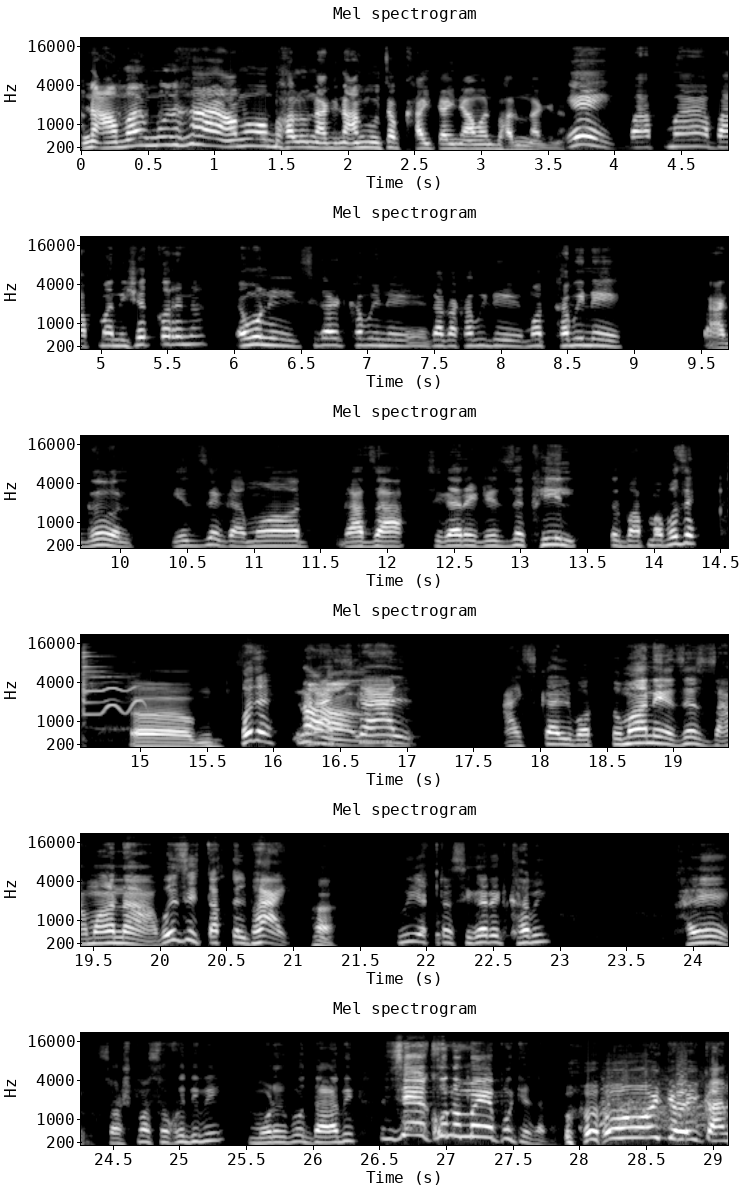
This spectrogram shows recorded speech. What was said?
না আমার মনে হয় আমিও ভালো লাগে না আমি ওসব খাই তাই না আমার ভালো লাগে না। এই বাপ মা বাপ মা নিষেধ করে না? এমনই সিগারেট খাবি নে গাঁজা খাবি নে মদ খাবি নে। পাগল এর যে গা- মদ গাঁজা সিগারেট এর যে ফিল তোর বাপ মা বোঝে? বোঝে? না। আজকাল আজকাল বর্তমানে যে জামানা বুঝছিস? তাক্কেল ভাই হ্যাঁ। তুই একটা সিগারেট খাবি খায়ে চশমা চোখে দিবি মোড়ের উপর দাঁড়াবি যে কোনো মেয়ে পটে যাবে। ওই যে ওই কান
